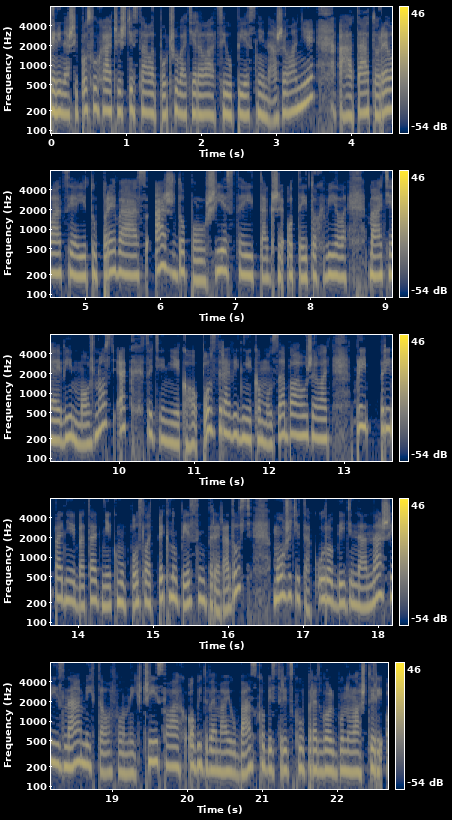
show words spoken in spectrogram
Milí naši poslucháči, ešte stále počúvate reláciu Piesne na želanie a táto relácia je tu pre vás až do pol šiestej, takže od tejto chvíle máte aj vy možnosť, ak chcete niekoho pozdraviť, niekomu zablahoželať, prí, prípadne iba tak niekomu poslať peknú pieseň pre radosť, môžete tak urobiť na našich známych telefónnych číslach. Obidve majú bansko predvoľbu 048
